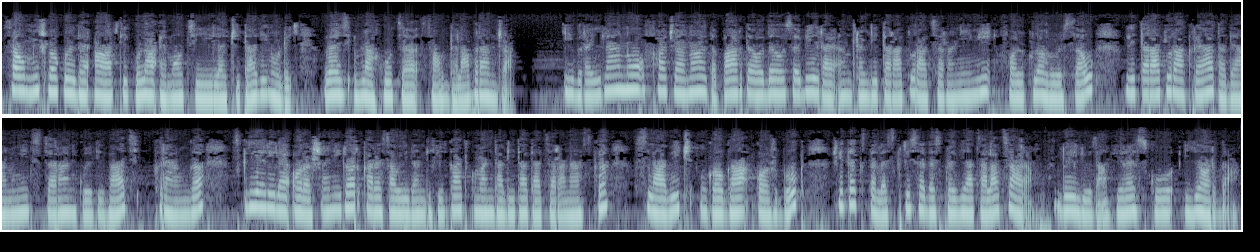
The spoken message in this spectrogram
sau mijlocul de a articula emoțiile citadinului, vezi Vlahuță sau de la Vrancea. Ibrăileanu face în altă parte o deosebire între literatura țărănimii, folclorul său, literatura creată de anumiți țărani cultivați, creangă, scrierile orășenilor care s-au identificat cu mentalitatea țărănească, Slavici, Goga, Coșbuc și textele scrise despre viața la țară, Duiliu Zanfirescu, Iorga.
